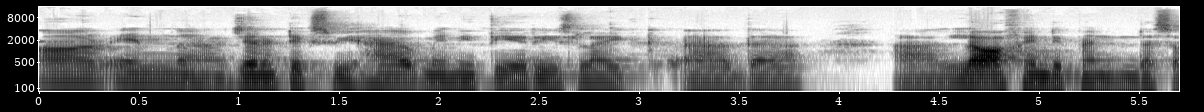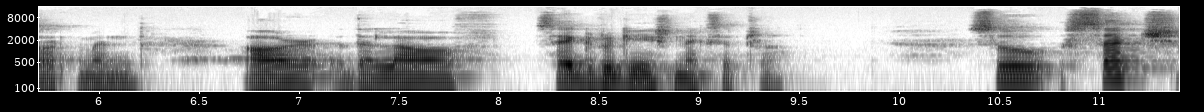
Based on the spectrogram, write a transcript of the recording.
or in uh, genetics we have many theories like uh, the uh, law of independent assortment or the law of segregation etc So, such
